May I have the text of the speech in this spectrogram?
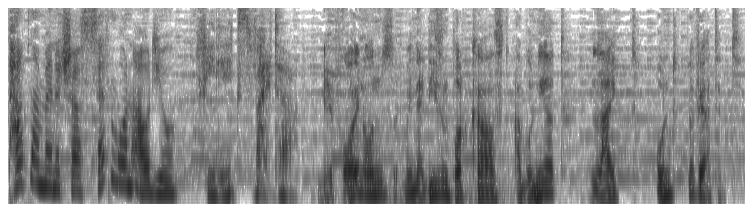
Partnermanager 7-One Audio Felix Walter. Wir freuen uns, wenn ihr diesen Podcast abonniert, liked und bewertet.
